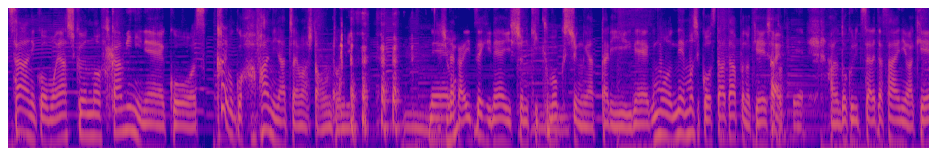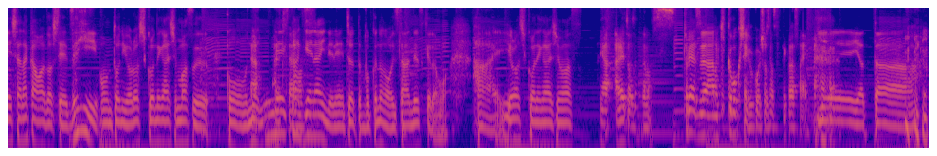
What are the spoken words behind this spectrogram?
さらにこうもやしくんの深みにねこうすっかり僕ファンになっちゃいました本当に。ねだからぜひね一緒にキックボクシングやったりねもうねもしこうスタートアップの経営者として、あの独立された際には経営者仲間としてぜひ本当によろしくお願いします。こうねあ年齢関係ないんでねちょっと僕のがおじさんですけども。はい。よろしくお願いしますいやありがとうございます。とりあえずあのキックボクシングご一緒させてください。イエーイやったー。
